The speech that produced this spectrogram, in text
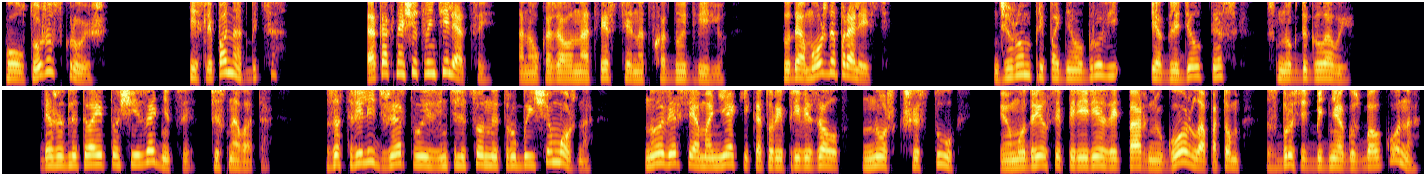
«Пол тоже вскроешь?» если понадобится. А как насчет вентиляции? Она указала на отверстие над входной дверью. Туда можно пролезть? Джером приподнял брови и оглядел Тесс с ног до головы. Даже для твоей тощей задницы тесновато. Застрелить жертву из вентиляционной трубы еще можно, но версия о маньяке, который привязал нож к шесту и умудрился перерезать парню горло, а потом сбросить беднягу с балкона,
